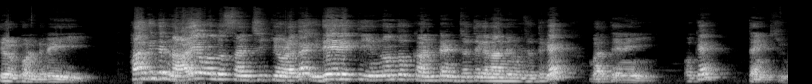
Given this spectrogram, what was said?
ತಿಳ್ಕೊಂಡ್ವಿ ಹಾಗಿದ್ರೆ ನಾಳೆ ಒಂದು ಸಂಚಿಕೆಯೊಳಗ ಇದೇ ರೀತಿ ಇನ್ನೊಂದು ಕಂಟೆಂಟ್ ಜೊತೆಗೆ ನಾನು ನಿಮ್ಮ ಜೊತೆಗೆ ಬರ್ತೇನೆ. ಓಕೆ ಥ್ಯಾಂಕ್ ಯು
